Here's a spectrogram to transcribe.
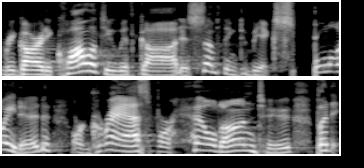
regard equality with God as something to be exploited or grasped or held on to, but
